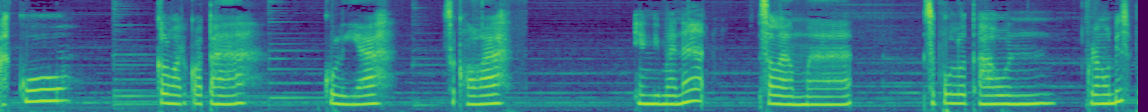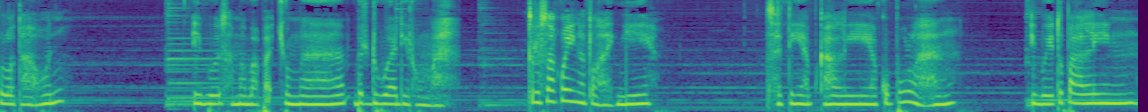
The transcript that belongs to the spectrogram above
aku keluar kota, kuliah, sekolah, yang di mana selama 10 tahun, kurang lebih 10 tahun, ibu sama bapak cuma berdua di rumah Terus aku ingat lagi, setiap kali aku pulang, ibu itu paling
